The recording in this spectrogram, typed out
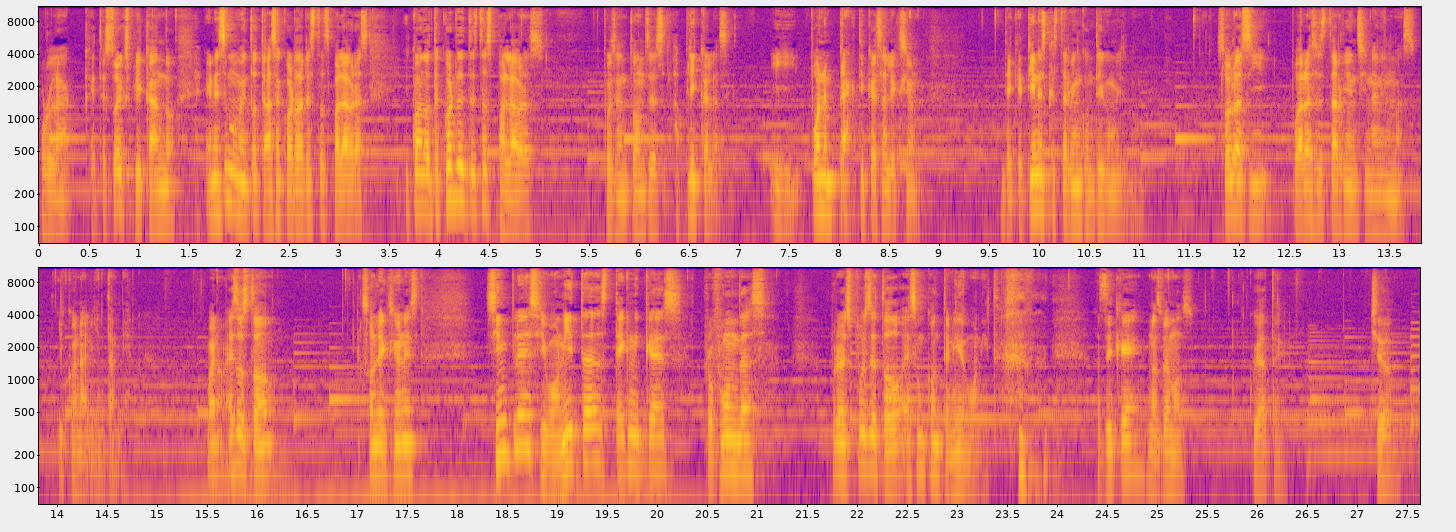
por la que te estoy explicando, en ese momento te vas a acordar de estas palabras y cuando te acuerdes de estas palabras, pues entonces aplícalas y pon en práctica esa lección de que tienes que estar bien contigo mismo. Solo así podrás estar bien sin alguien más y con alguien también. Bueno, eso es todo. Son lecciones simples y bonitas, técnicas, profundas, pero después de todo es un contenido bonito. Así que nos vemos. Cuídate. Chido.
